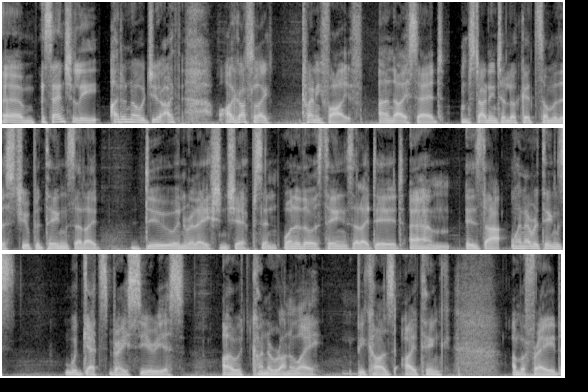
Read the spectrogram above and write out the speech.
um, essentially, I don't know. I I got to like 25, and I said I'm starting to look at some of the stupid things that I do in relationships, and one of those things that I did um, is that whenever things would get very serious, I would kind of run away because I think I'm afraid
